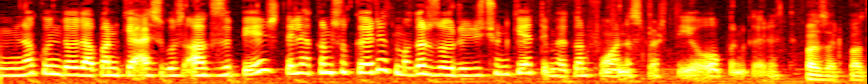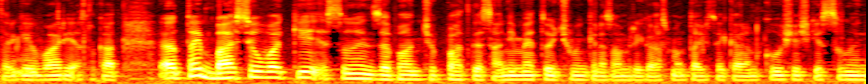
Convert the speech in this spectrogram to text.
نہ کُنہِ دۄہ دَپان کہِ اَسہِ گوٚژھ اَکھ زٕ پیج تیٚلہِ ہٮ۪کَن سُہ کٔرِتھ مگر ضروٗری چھُنہٕ کینٛہہ تِم ہٮ۪کَن فونَس پٮ۪ٹھ تہِ یہِ اوپُن کٔرِتھ گژھان یہِ مےٚ تُہۍ چھُو وٕنکیٚنَس اَمریٖکاہَس منٛز تۄہہِ چھُو تُہۍ کَران کوٗشِش کہِ سٲنۍ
